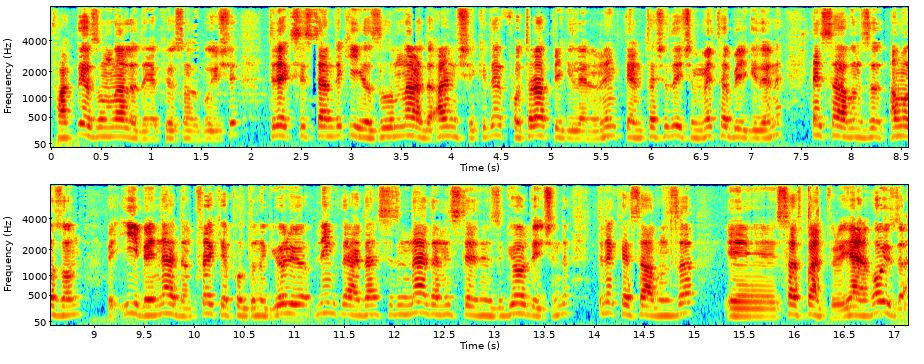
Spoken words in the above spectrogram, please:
farklı yazılımlarla da yapıyorsanız bu işi direkt sistemdeki yazılımlar da aynı şekilde fotoğraf bilgilerinin linklerini taşıdığı için meta bilgilerini hesabınızı Amazon ve eBay nereden track yapıldığını görüyor. Linklerden sizin nereden istediğinizi gördüğü için de direkt hesabınıza e, suspend veriyor. Yani o yüzden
